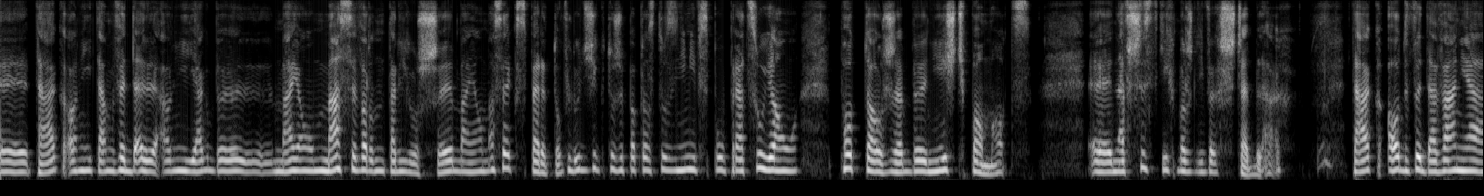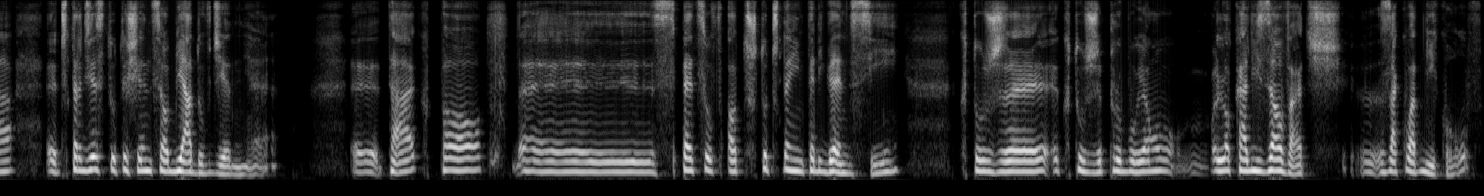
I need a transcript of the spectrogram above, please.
Y, tak, oni tam, oni jakby mają masę wolontariuszy, mają masę ekspertów, ludzi, którzy po prostu z nimi współpracują po to, żeby nieść pomoc y, na wszystkich możliwych szczeblach. Tak, od wydawania 40 tysięcy obiadów dziennie, tak, po y, speców od sztucznej inteligencji, którzy, którzy próbują lokalizować zakładników.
